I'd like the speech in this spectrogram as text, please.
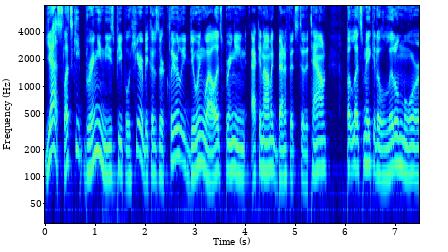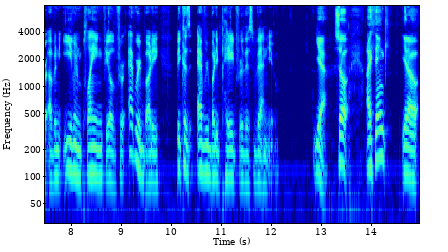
yes, let's keep bringing these people here because they're clearly doing well. It's bringing economic benefits to the town, but let's make it a little more of an even playing field for everybody because everybody paid for this venue. Yeah. So I think, you know,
